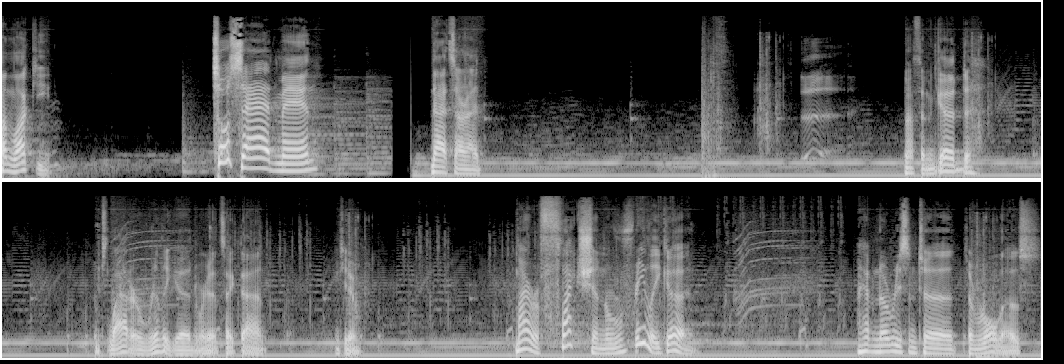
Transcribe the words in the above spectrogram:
Unlucky. So sad, man. That's alright. Nothing good. This ladder really good. We're gonna take that. Thank you. My reflection really good. I have no reason to, to roll those.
